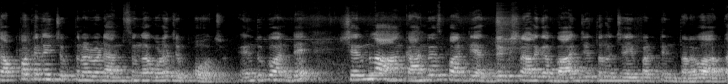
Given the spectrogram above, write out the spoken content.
చెప్పకనే చెప్తున్నటువంటి అంశంగా కూడా చెప్పుకోవచ్చు. ఎందుకు అంటే షర్మిల కాంగ్రెస్ పార్టీ అధ్యక్షురాలుగా బాధ్యతలు చేపట్టిన తర్వాత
